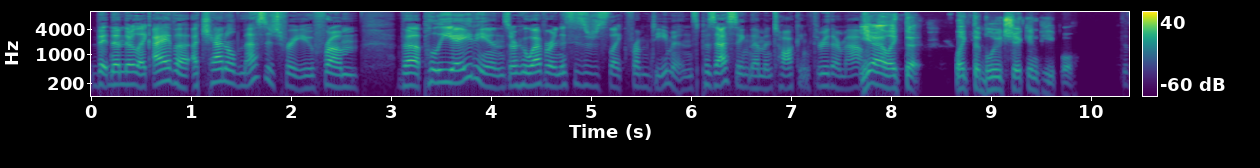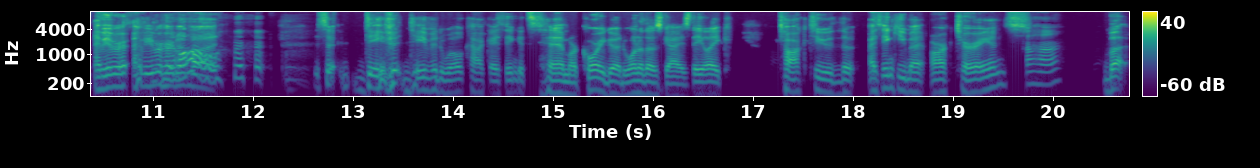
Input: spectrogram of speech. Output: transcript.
they then they're like, I have a, a channeled message for you from the Pleiadians or whoever. And this is just like from demons possessing them and talking through their mouth. yeah, like the like the blue chicken people. Have you ever have you ever heard of uh, no. so David David Wilcock? I think it's him or Corey Goode, one of those guys. They like talk to the. I think you met Arcturians, uh huh. but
